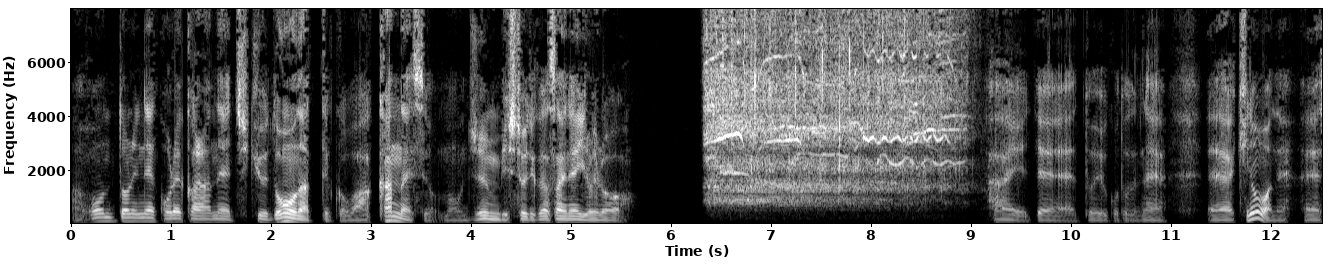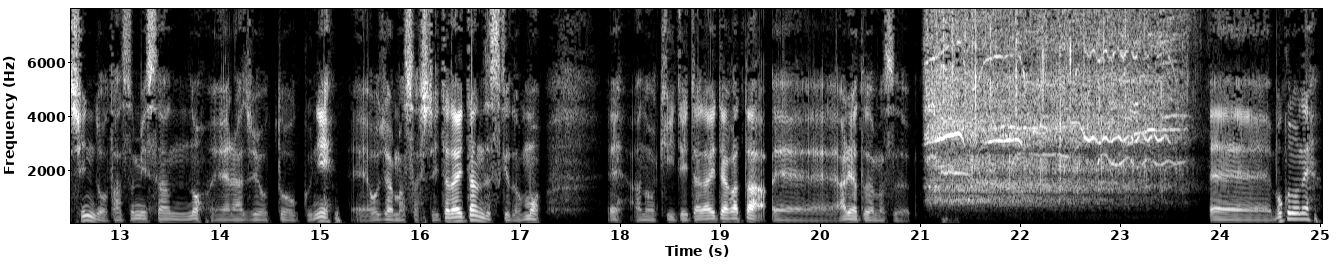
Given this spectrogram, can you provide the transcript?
あ本当にね、これからね、地球どうなっていくかわかんないですよ。もう準備しといてくださいね、いろいろ。はい。で、ということでね、えー昨日はね、えー新藤辰巳さんの、えーラジオトークに、えーお邪魔させていただいたんですけども、えーあの、聞いていただいた方、えーありがとうございます。えー僕のね、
